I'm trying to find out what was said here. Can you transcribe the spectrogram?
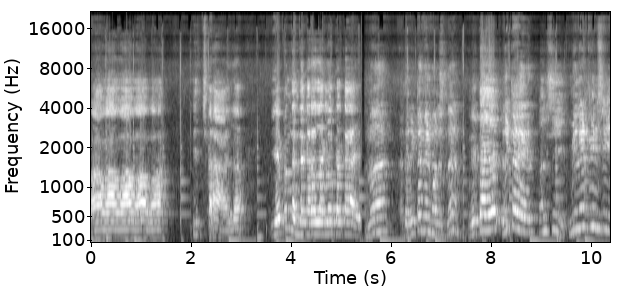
वा वा वा वा वा. इच्छा आयला हे पण धंदा करायला लागलो का काय? मग आता रिटायरमेंट माणूस ना. रिटायर रिटायर ऐंशी मिलिटरीशी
